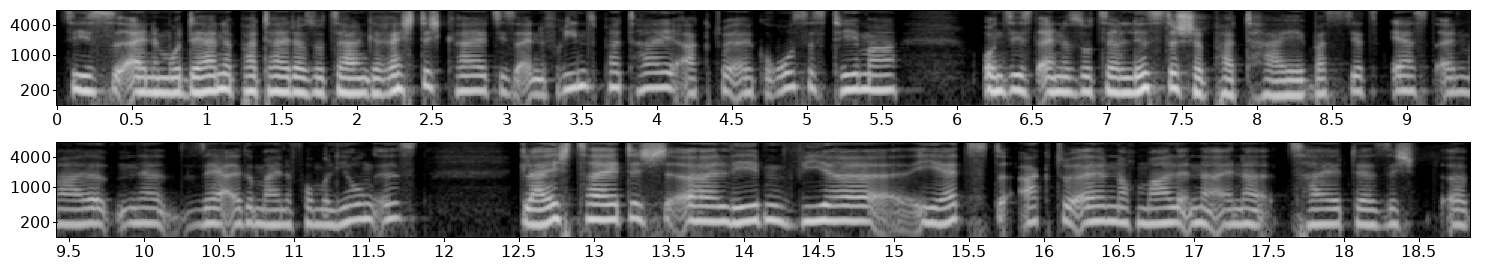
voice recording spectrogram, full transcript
sie ist eine moderne Partei der sozialen Gerechtigkeit, sie ist eine Friedenspartei, aktuell großes Thema und sie ist eine sozialistische Partei, was jetzt erst einmal eine sehr allgemeine Formulierung ist. Gleichzeitig äh, leben wir jetzt aktuell nochmal in einer Zeit der sich äh,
